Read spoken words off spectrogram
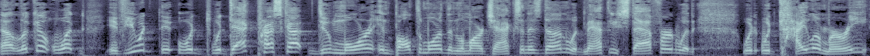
Now look at what if you would would would Dak Prescott do more in Baltimore than Lamar Jackson has done? Would Matthew Stafford would would would Kyler Murray?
